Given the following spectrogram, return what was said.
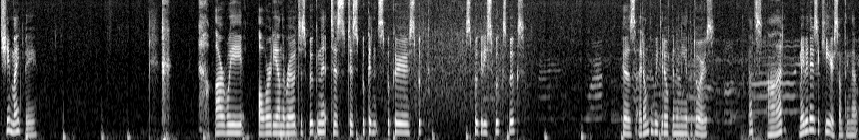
She might be. Are we already on the road to spooking it to to spooking spooker spook spookity spook spooks? Because I don't think we could open any of the doors. That's odd. Maybe there's a key or something that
